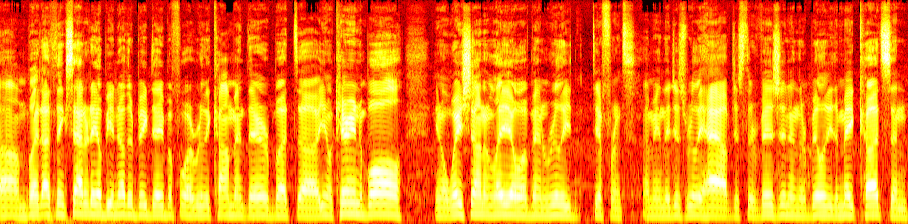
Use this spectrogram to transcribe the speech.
Um, but I think Saturday will be another big day before I really comment there. But, uh, you know, carrying the ball, you know, Wayshawn and Leo have been really different. I mean, they just really have, just their vision and their ability to make cuts. And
